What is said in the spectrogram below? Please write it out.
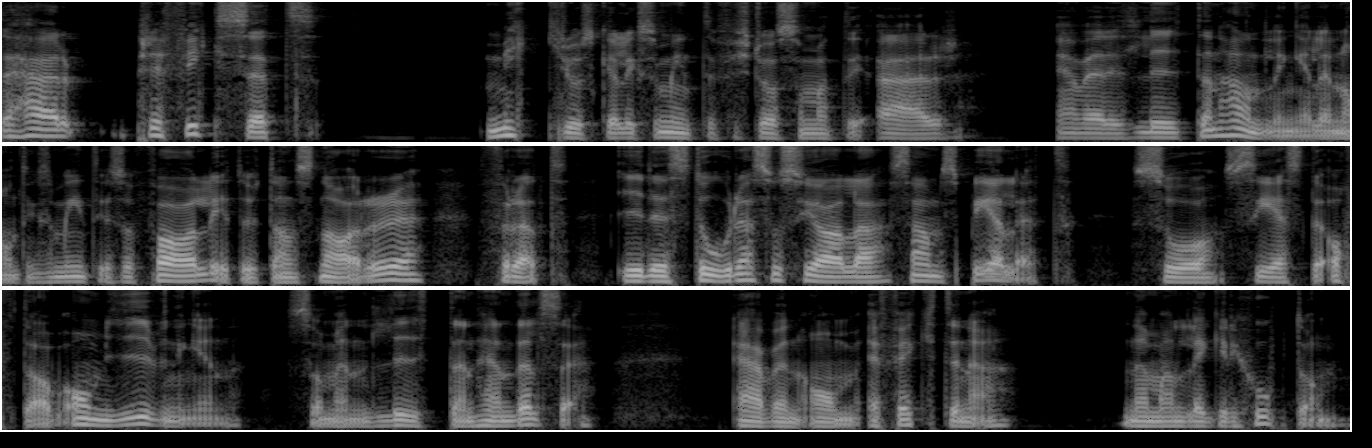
Det här prefixet mikro ska liksom inte förstås som att det är en väldigt liten handling eller någonting som inte är så farligt utan snarare för att i det stora sociala samspelet så ses det ofta av omgivningen som en liten händelse även om effekterna när man lägger ihop dem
